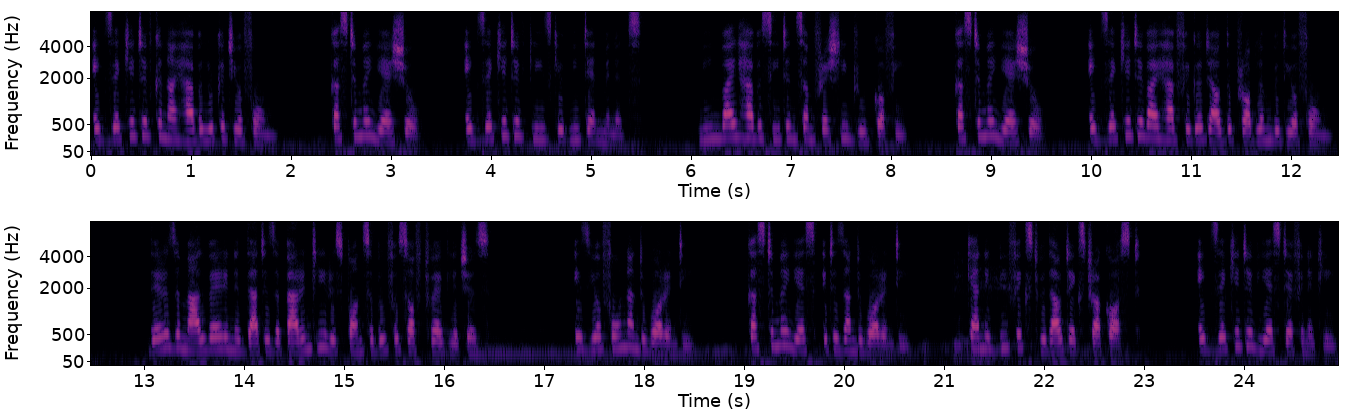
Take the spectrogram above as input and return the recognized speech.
Executive, can I have a look at your phone? Customer, yeah, sure. Executive, please give me 10 minutes. Meanwhile, have a seat and some freshly brewed coffee. Customer, yeah, sure. Executive, I have figured out the problem with your phone. There is a malware in it that is apparently responsible for software glitches. Is your phone under warranty? Customer, yes, it is under warranty. Can it be fixed without extra cost? Executive, yes, definitely.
